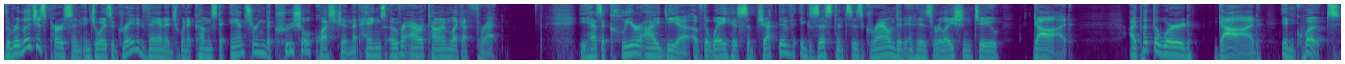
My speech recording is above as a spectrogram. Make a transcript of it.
The religious person enjoys a great advantage when it comes to answering the crucial question that hangs over our time like a threat. He has a clear idea of the way his subjective existence is grounded in his relation to God. I put the word God in quotes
